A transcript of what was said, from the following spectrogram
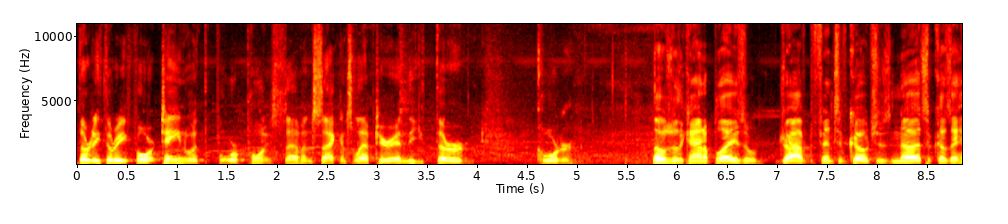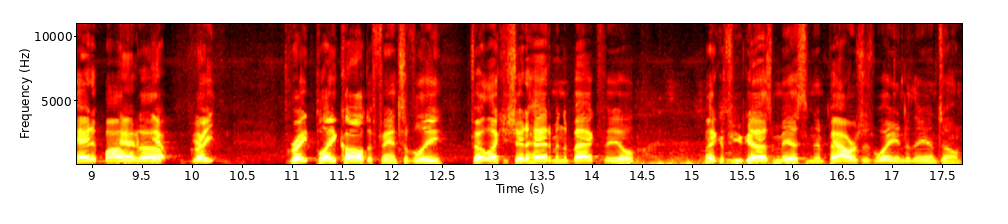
33-14 with 4.7 seconds left here in the third quarter. Those are the kind of plays that will drive defensive coaches nuts because they had it bottled Had it- up. yep, yep. great, great play call defensively. Felt like you should have had him in the backfield. Make a few guys miss, and then powers his way into the end zone.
